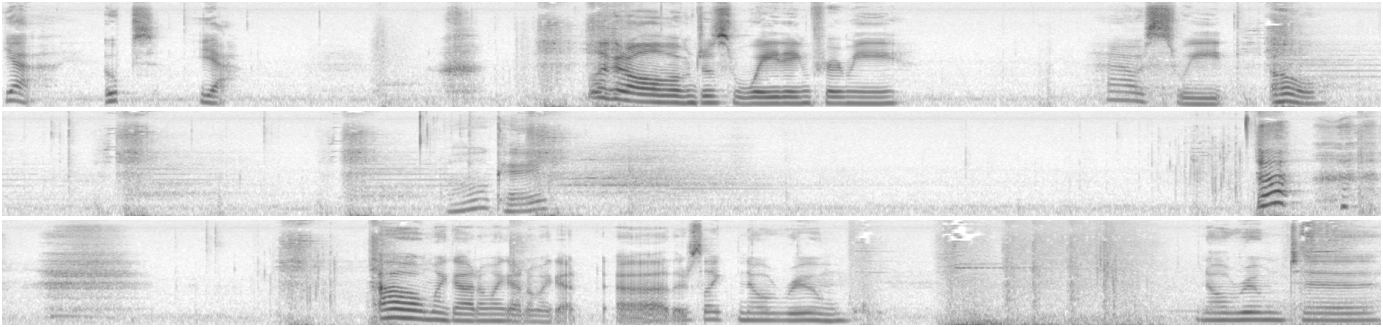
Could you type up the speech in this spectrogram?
Yeah. Oops. Yeah. Look at all of them just waiting for me. How sweet. Oh. Okay. Ah! oh my god, oh my god, oh my god. Uh, there's like no room. No room to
